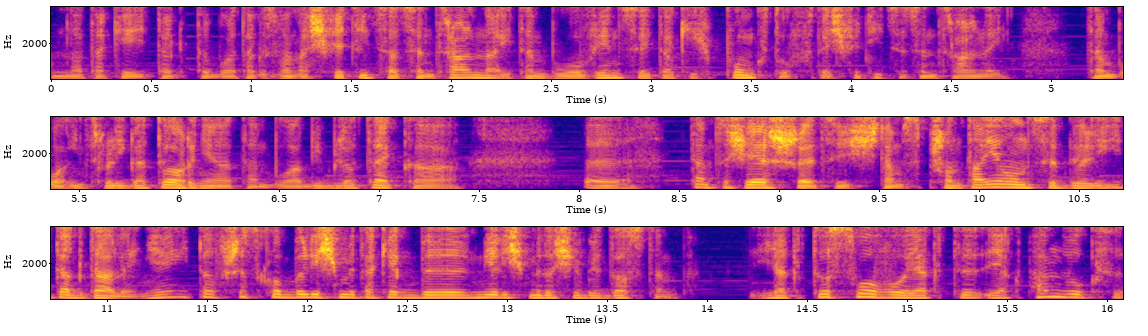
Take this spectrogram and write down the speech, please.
na takiej, tak, to była tak zwana świetlica centralna i tam było więcej takich punktów w tej świetlicy centralnej. Tam była introligatornia, tam była biblioteka, e, tam coś jeszcze, coś tam sprzątający byli i tak dalej, nie? I to wszystko byliśmy tak jakby, mieliśmy do siebie dostęp. Jak to słowo, jak, ty, jak Pan Bóg e,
